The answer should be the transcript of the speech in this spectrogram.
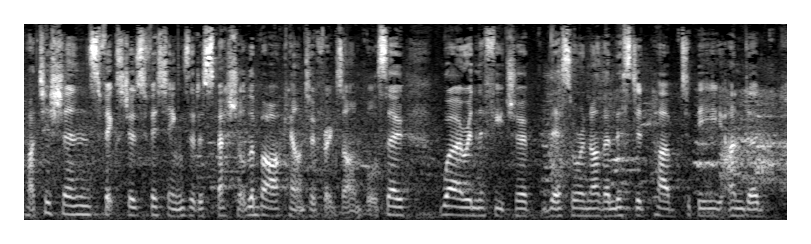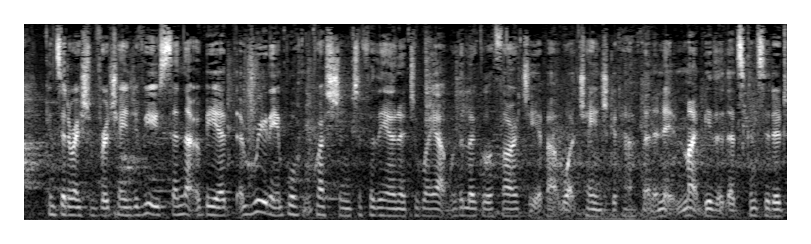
partitions, fixtures, fittings that are special. The bar counter, for example. So, were in the future this or another listed pub to be under consideration for a change of use, then that would be a, a really important question to, for the owner to weigh up with the local authority about what change could happen. And it might be that that's considered,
